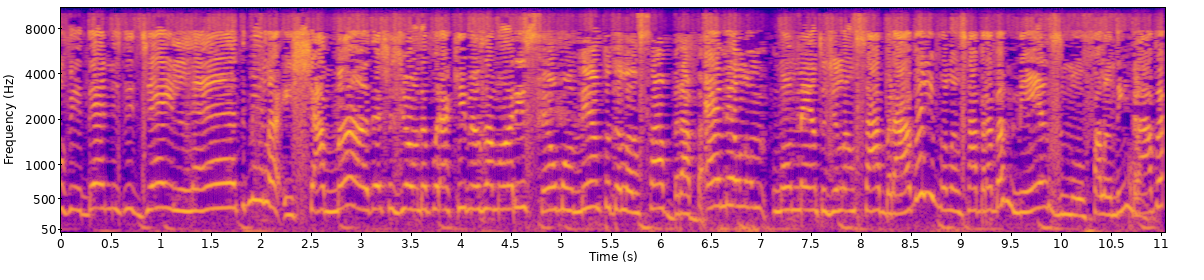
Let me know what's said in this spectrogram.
ouve. Denis DJ, Ludmilla e Xamã. Deixa de onda por aqui, meus amores. É o momento de lançar a braba. É meu momento de lançar a braba e vou lançar a braba mesmo. Falando em braba,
